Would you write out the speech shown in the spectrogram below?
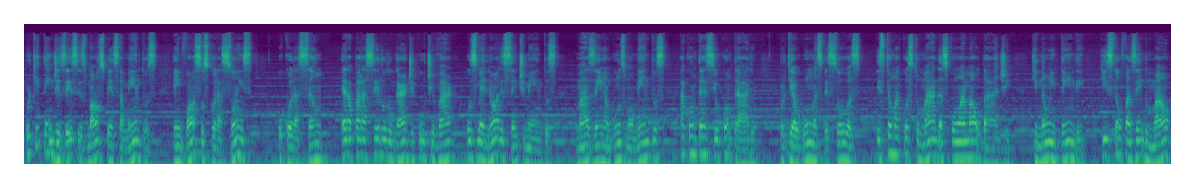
Por que tendes esses maus pensamentos em vossos corações? O coração era para ser o lugar de cultivar os melhores sentimentos, mas em alguns momentos acontece o contrário, porque algumas pessoas estão acostumadas com a maldade, que não entendem que estão fazendo mal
